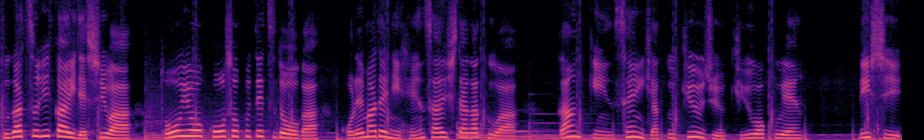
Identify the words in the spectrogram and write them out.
9月議会で市は東洋高速鉄道がこれまでに返済した額は元金1199億円、利子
